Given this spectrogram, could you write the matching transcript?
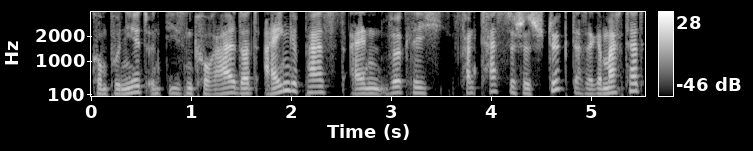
komponiert und diesen Choral dort eingepasst. Ein wirklich fantastisches Stück, das er gemacht hat.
